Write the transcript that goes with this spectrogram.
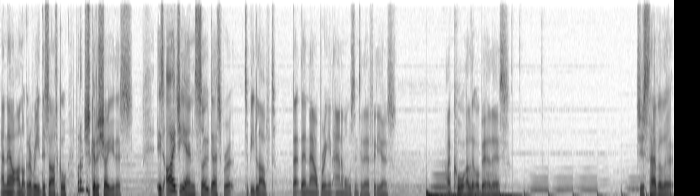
And now I'm not going to read this article, but I'm just going to show you this. Is IGN so desperate to be loved that they're now bringing animals into their videos? I caught a little bit of this. Just have a look.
